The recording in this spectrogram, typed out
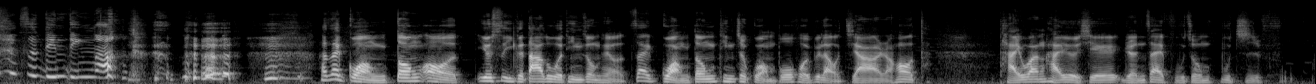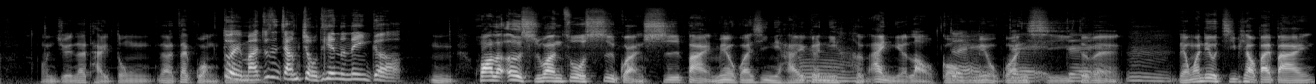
是丁丁吗？他在广东哦，又是一个大陆的听众朋友，在广东听着广播回不了家，然后台湾还有一些人在福中不知福。哦，你觉得在台东那在广东对吗？就是讲九天的那个。嗯，花了二十万做试管失败没有关系，你还有一个你很爱你的老公，嗯、没有关系，对，不对？嗯，两万六机票拜拜，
